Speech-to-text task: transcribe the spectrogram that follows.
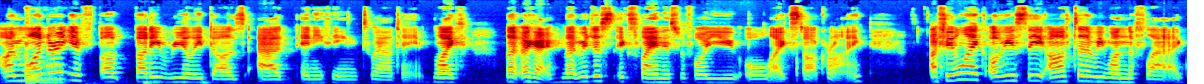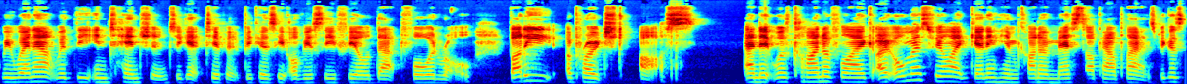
I'm wondering if Buddy really does add anything to our team. Like, let, okay, let me just explain this before you all like start crying. I feel like obviously after we won the flag, we went out with the intention to get Tippett because he obviously filled that forward role. Buddy approached us, and it was kind of like I almost feel like getting him kind of messed up our plans because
